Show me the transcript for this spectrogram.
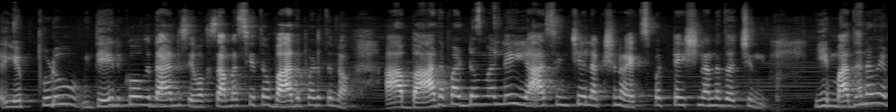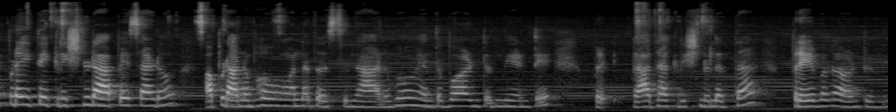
ఎప్పుడూ దేనికో ఒక దాని ఒక సమస్యతో బాధపడుతున్నాం. ఆ బాధపడడం వల్లే ఈ ఆశించే లక్షణం ఎక్స్పెక్టేషన్ అన్నది వచ్చింది ఈ మదనం ఎప్పుడైతే కృష్ణుడు ఆపేశాడో అప్పుడు అనుభవం అన్నది వస్తుంది. ఆ అనుభవం ఎంత బాగుంటుంది అంటే రాధాకృష్ణులంతా ప్రేమగా ఉంటుంది.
